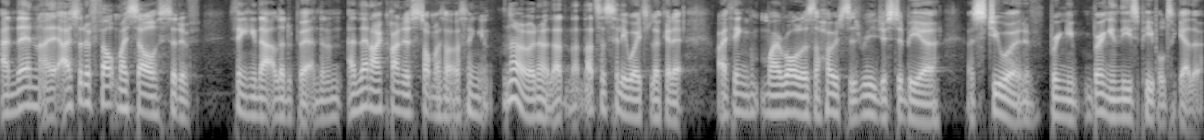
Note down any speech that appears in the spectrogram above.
And then I, I sort of felt myself sort of thinking that a little bit, and then and then I kind of stopped myself. I was thinking, no, no, that, that that's a silly way to look at it. I think my role as the host is really just to be a, a steward of bringing bringing these people together,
